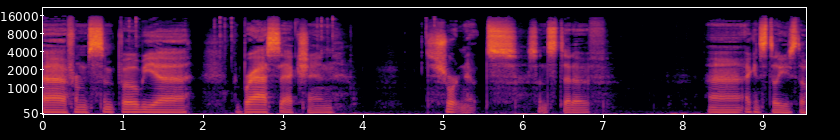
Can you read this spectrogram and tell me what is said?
uh, from Symphobia, the brass section. short notes. So instead of, uh, I can still use the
